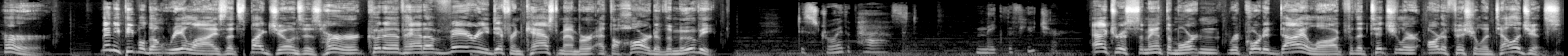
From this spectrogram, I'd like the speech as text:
Her. Many people don't realize that Spike Jonze's Her could have had a very different cast member at the heart of the movie. Destroy the past, make the future. Actress Samantha Morton recorded dialogue for the titular artificial intelligence,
